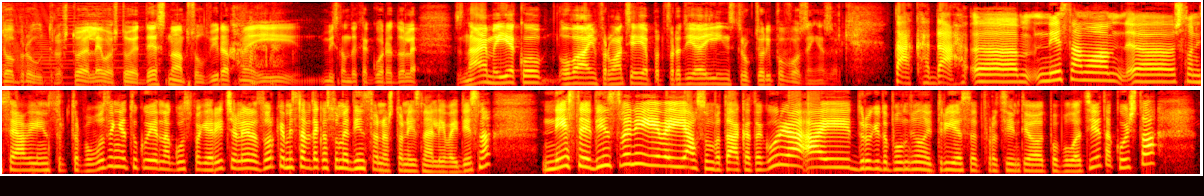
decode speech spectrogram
Добро утро. Што е лево, што е десно, абсолвиравме и мислам дека горе доле знаеме, иако оваа информација ја потврдија и инструктори по возење, Зорке. Така, да. Е, не само е, што ни се јави инструктор по возење, туку една госпоѓа рече, Лера Зорка, мислев дека сум единствена што не знае лева и десна. Не сте единствени, еве и јас сум во таа категорија, а и други дополнителни 30% од популацијата кои што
